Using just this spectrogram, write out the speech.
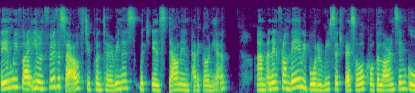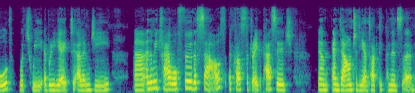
Then we fly even further south to Punta Arenas, which is down in Patagonia. Um, and then from there, we board a research vessel called the Lawrence M. Gould, which we abbreviate to LMG. Uh, and then we travel further south across the Drake Passage um, and down to the Antarctic Peninsula,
